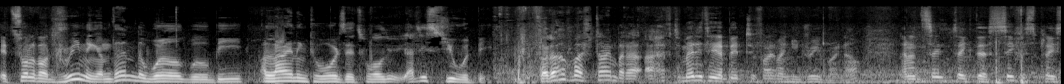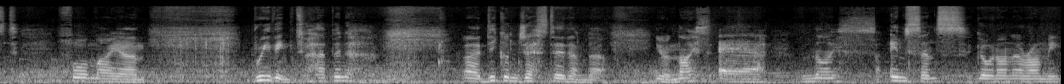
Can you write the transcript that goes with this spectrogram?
it's all about dreaming, and then the world will be aligning towards it. Well, at least you would be. So I don't have much time, but I, I have to meditate a bit to find my new dream right now, and I'd say take the safest place for my um, breathing to happen, uh, decongested and uh, you know nice air, nice incense going on around me.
